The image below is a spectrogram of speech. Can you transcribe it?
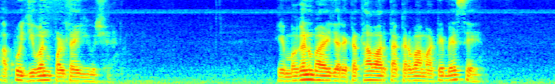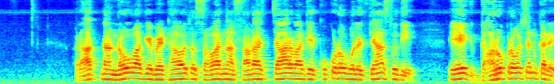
આખું જીવન પલટાઈ ગયું છે. એ મગનભાઈ જ્યારે કથા વાર્તા કરવા માટે બેસે, રાતના નવ વાગે બેઠા હોય તો સવારના સાડા ચાર વાગે કુકડો બોલે ત્યાં સુધી એક ધારો પ્રવચન કરે.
